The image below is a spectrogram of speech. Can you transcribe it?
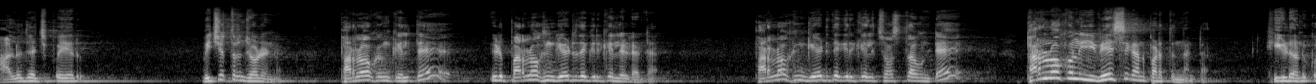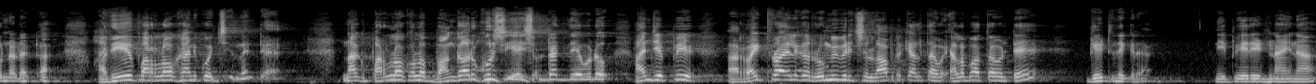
వాళ్ళు చచ్చిపోయారు. విచిత్రం చూడండి. పరలోకంకి వెళ్తే వీడు పరలోకం గేటు దగ్గరికి వెళ్ళాడట. పరలోకం గేటు దగ్గరికి వెళ్ళి చూస్తూ ఉంటే పరలోకంలో ఈ వేసి కనపడుతుందంట. ఈడు అనుకున్నాడట అదే పరలోకానికి వచ్చిందంటే నాకు పరలోకంలో బంగారు కుర్చీ వేసి ఉంటాడు దేవుడు అని చెప్పి రైట్ రాయల్గా రొమ్మి విరిచి లోపలికి వెళ్తా వెళ్ళబోతా ఉంటే గేటు దగ్గర నీ పేరేంటి నాయనా?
